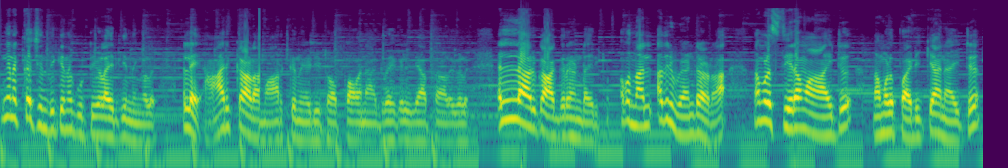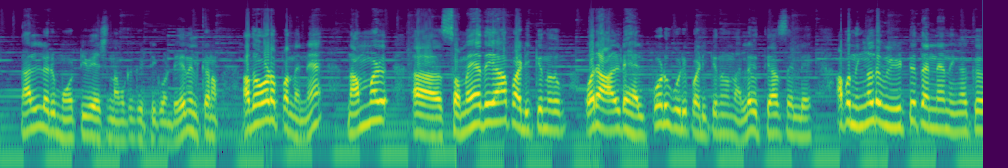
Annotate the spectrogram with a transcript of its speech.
ഇങ്ങനെയൊക്കെ ചിന്തിക്കുന്ന കുട്ടികളായിരിക്കും നിങ്ങൾ. അല്ലേ? ആർക്കാണ് മാർക്ക് നേടി ടോപ്പ് ആവാൻ ആഗ്രഹങ്ങളില്ലാത്ത ആളുകൾ എല്ലാവർക്കും ആഗ്രഹം ഉണ്ടായിരിക്കും. അപ്പോൾ നല്ല അതിന് വേണ്ടടാ നമ്മൾ സ്ഥിരമായിട്ട് നമ്മൾ പഠിക്കാനായിട്ട് നല്ലൊരു മോട്ടിവേഷൻ നമുക്ക് കിട്ടിക്കൊണ്ടേ നിൽക്കണം. അതോടൊപ്പം തന്നെ നമ്മൾ സ്വമേധയാ പഠിക്കുന്നതും ഒരാളുടെ ഹെൽപ്പോട് കൂടി പഠിക്കുന്നതും നല്ല വ്യത്യാസമല്ലേ? അപ്പോൾ നിങ്ങളുടെ വീട്ടിൽ തന്നെ നിങ്ങൾക്ക്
